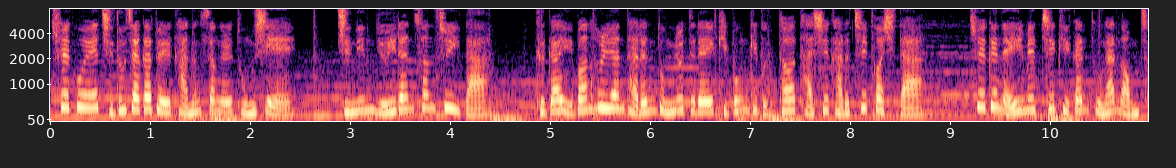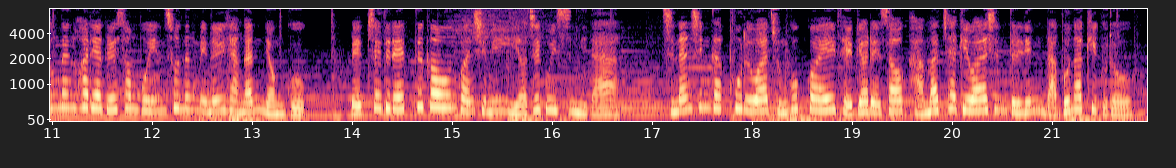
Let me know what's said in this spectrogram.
최고의 지도자가 될 가능성을 동시에 지닌 유일한 선수이다. 그가 이번 훈련 다른 동료들의 기본기부터 다시 가르칠 것이다. 최근 A매치 기간 동안 엄청난 활약을 선보인 손흥민을 향한 영국 매체들의 뜨거운 관심이 이어지고 있습니다. 지난 싱가포르와 중국과의 대결에서 가마차기와 신들린 라보나킥으로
